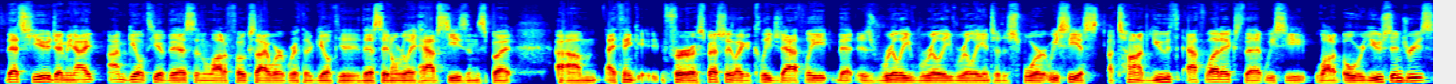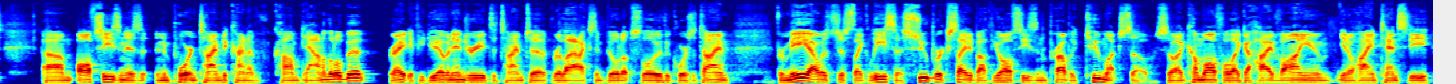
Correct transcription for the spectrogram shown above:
that's huge. I mean, I I'm guilty of this, and a lot of folks I work with are guilty of this. They don't really have seasons, but um, I think for especially like a collegiate athlete that is really, really, really into the sport, we see a, a ton of youth athletics that we see a lot of overuse injuries. Um, off season is an important time to kind of calm down a little bit, right? If you do have an injury, it's a time to relax and build up slowly the course of time. For me, I was just like Lisa, super excited about the off season, probably too much so. So I'd come off of like a high volume, you know, high intensity,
